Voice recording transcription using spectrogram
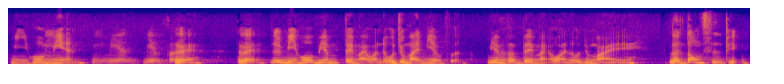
米或面。米面、面粉。对，对，就是米或面被买完的，我就买面粉。面粉被买完了，我就买冷冻食品。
